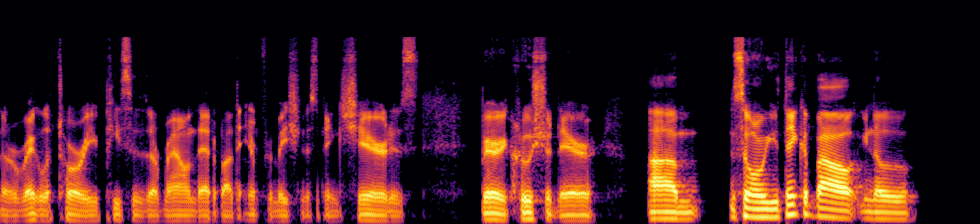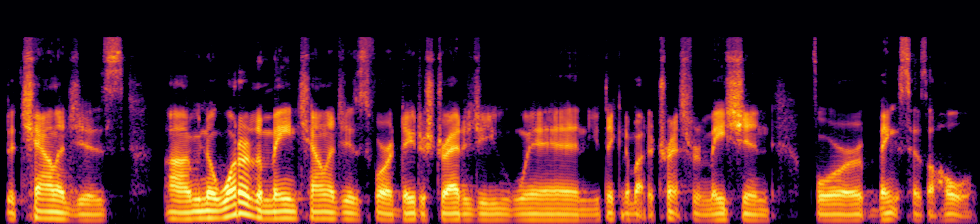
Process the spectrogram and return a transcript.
you know, the regulatory pieces around that, about the information that's being shared is very crucial there. Um, so when you think about, you know, the challenges, um, you know, what are the main challenges for a data strategy when you're thinking about the transformation for banks as a whole?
